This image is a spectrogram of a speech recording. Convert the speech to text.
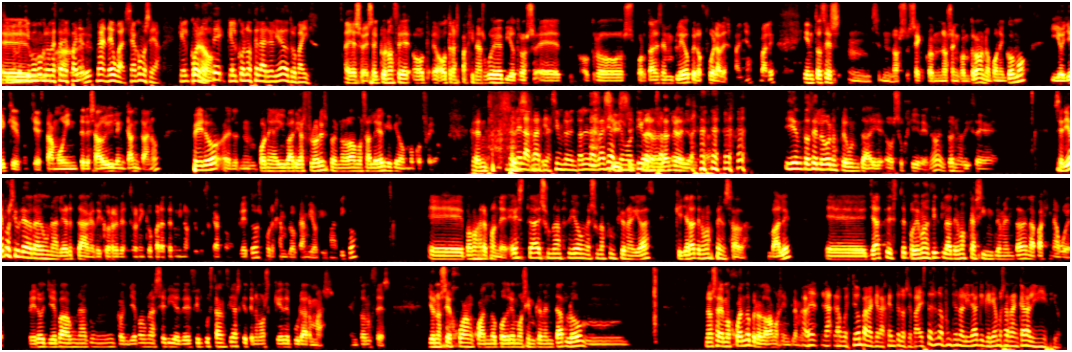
Si no Eh, me equivoco, creo que está en España. Bueno, da igual, sea como sea. Que él Bueno. conoce, que él conoce la realidad de otro país. Eso es, él conoce ot- otras páginas web y otros, eh, otros portales de empleo, pero fuera de España, ¿vale? Y entonces mm, nos, se nos encontró, no pone cómo, y oye que, que está muy interesado y le encanta, ¿no? Pero eh, pone ahí varias flores, pero no lo vamos a leer, que queda un poco feo. Entonces- Dale las gracias, simplemente dale las gracias Sí, que sí, motivan dale esas flores. Y entonces luego nos pregunta o sugiere, ¿no? Entonces nos dice, ¿sería posible agregar una alerta de correo electrónico para términos de búsqueda concretos, por ejemplo, cambio climático? Eh, vamos a responder, esta es una opción, es una funcionalidad que ya la tenemos pensada, ¿vale? Eh, ya podemos decir que la tenemos casi implementada en la página web, pero conlleva una serie de circunstancias que tenemos que depurar más. Entonces, yo no sé, Juan, cuándo podremos implementarlo. Mm, No sabemos cuándo, pero lo vamos a A implementar. ver, la, la cuestión para que la gente lo sepa. Esta es una funcionalidad que queríamos arrancar al inicio.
